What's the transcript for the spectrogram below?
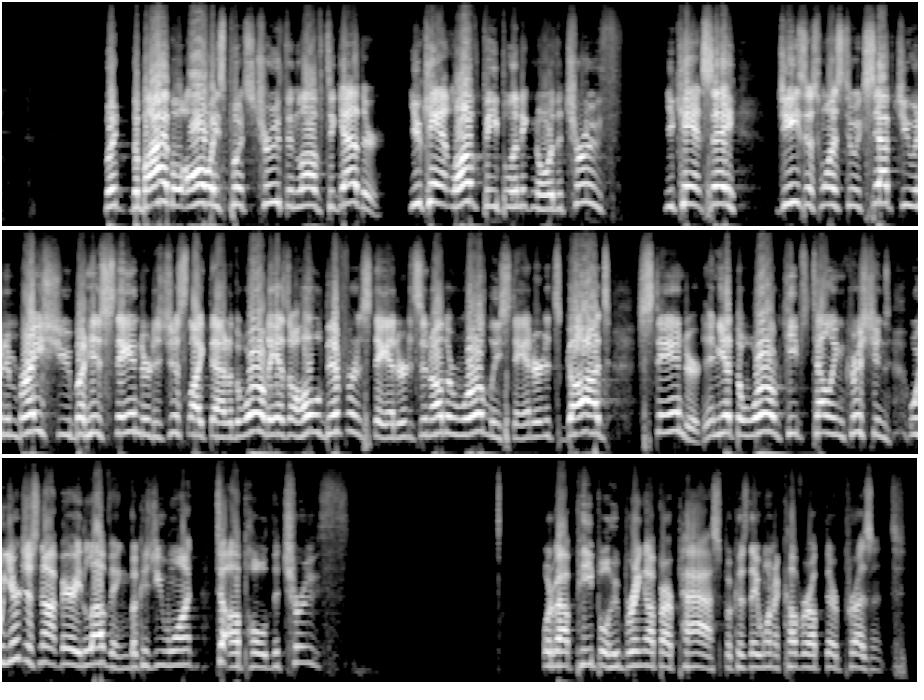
But the Bible always puts truth and love together. You can't love people and ignore the truth. You can't say, Jesus wants to accept you and embrace you, but his standard is just like that of the world. He has a whole different standard. It's an otherworldly standard, it's God's standard. And yet the world keeps telling Christians, well, you're just not very loving because you want to uphold the truth. What about people who bring up our past because they want to cover up their present?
